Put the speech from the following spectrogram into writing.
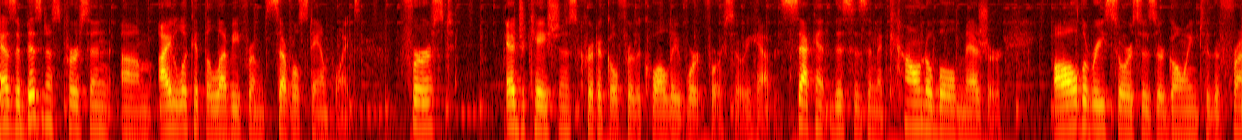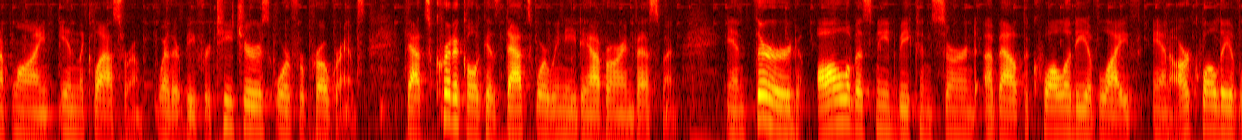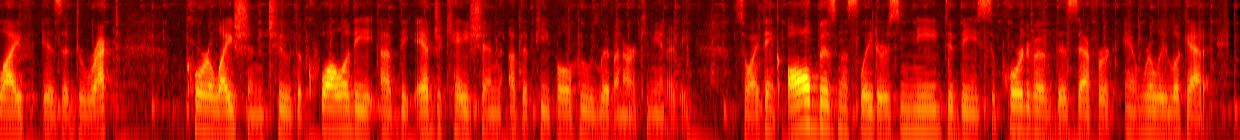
As a business person, um, I look at the levy from several standpoints. First, education is critical for the quality of workforce that we have. Second, this is an accountable measure. All the resources are going to the front line in the classroom, whether it be for teachers or for programs. That's critical because that's where we need to have our investment. And third, all of us need to be concerned about the quality of life, and our quality of life is a direct correlation to the quality of the education of the people who live in our community. So I think all business leaders need to be supportive of this effort and really look at it.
